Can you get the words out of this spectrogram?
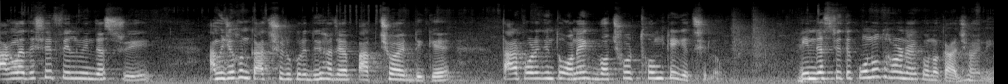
বাংলাদেশের ফিল্ম ইন্ডাস্ট্রি আমি যখন কাজ শুরু করি দুই হাজার পাঁচ ছয়ের দিকে, তারপরে কিন্তু অনেক বছর থমকে গেছিল। ইন্ডাস্ট্রিতে কোনো ধরনের কোনো কাজ হয়নি।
